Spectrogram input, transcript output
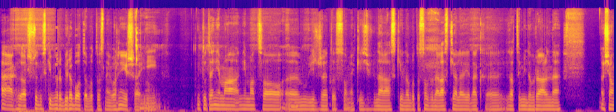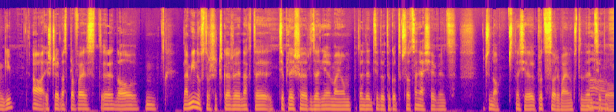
Tak, to przede wszystkim robi robotę, bo to jest najważniejsze No. i tutaj nie ma, nie ma co e, mówić, że to są jakieś wynalazki, no bo to są wynalazki, ale jednak e, za tym idą realne osiągi. A, jeszcze jedna sprawa jest, e, no, na minus troszeczkę, że jednak te cieplejsze rdzenie mają tendencję do tego kształcenia się, więc, znaczy no, w sensie procesory mają tendencję A. do,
